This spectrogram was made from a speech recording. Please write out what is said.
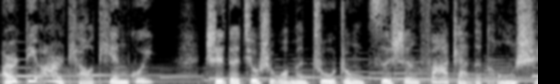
而第二条天规，指的就是我们注重自身发展的同时。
